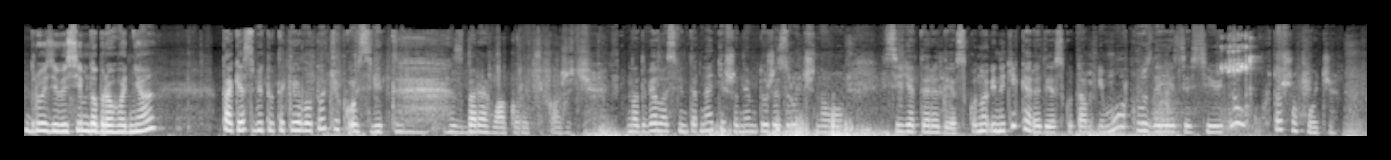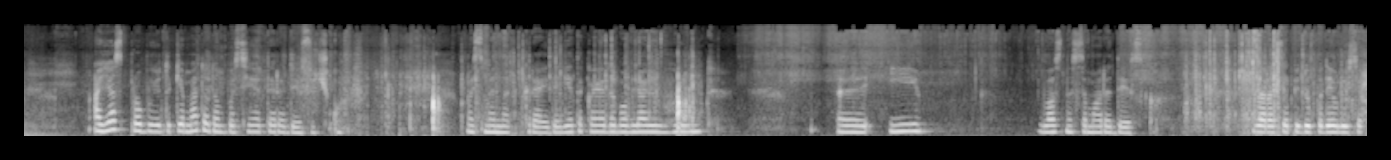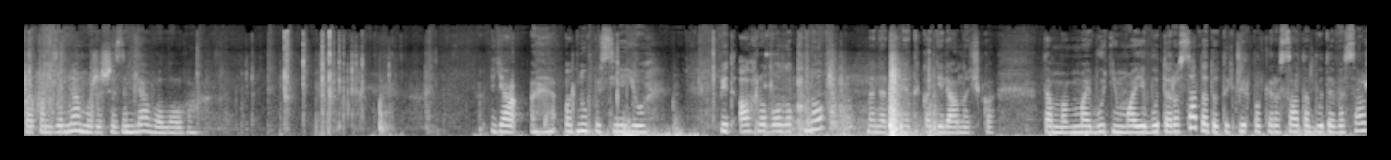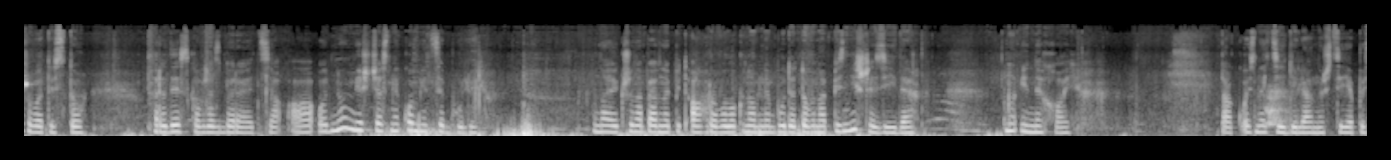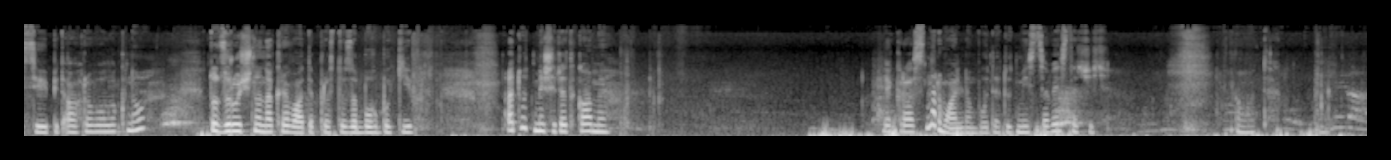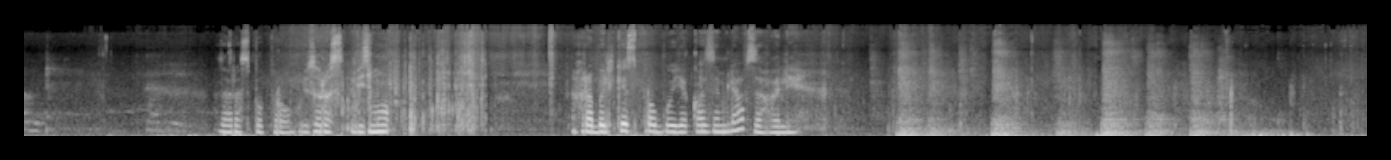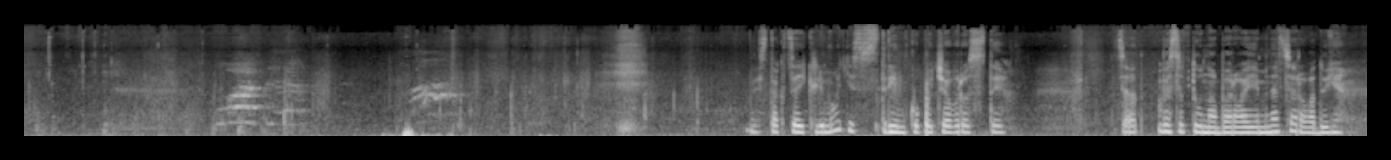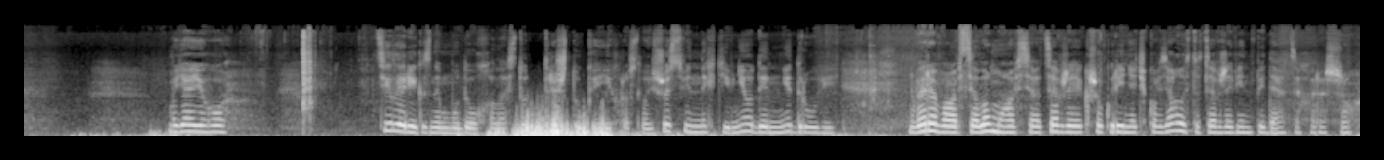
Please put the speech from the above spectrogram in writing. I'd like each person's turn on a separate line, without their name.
Друзі, усім доброго дня. Так, я собі тут такий лоточок ось від е, зберегла, коротше кажучи. Надивилась в інтернеті, що ним дуже зручно сіяти редиску. Ну і не тільки редиску, там і моркву, здається, сіють. Ну, хто що хоче. А я спробую таким методом посіяти редисочку. Ось в мене крейда є така, я додаю в ґрунт. Е, і, власне, сама редиска. Зараз я піду подивлюся, яка там земля, може ще земля волога. Я е, одну посію під агроволокно. У мене там є така діляночка. Там в майбутньому має бути розсада, до тих пір, поки розсада буде висаджуватись, то редиска вже збереться. А одну між часником і цибулею. Вона, якщо, напевно, під агроволокном не буде, то вона пізніше зійде. Ну і нехай. Так, ось на цій діляночці я посію під агроволокно. Тут зручно накривати просто з обох боків. А тут між рядками якраз нормально буде. Тут місця вистачить. От. Зараз попробую. Зараз візьму грабельки, спробую, яка земля взагалі. Ось так цей кліматіс стрімко почав рости. Ця висоту набирає, мене це радує. Бо я його цілий рік з ним мудохалась. Тут три штуки їх росло. І щось він не хотів, ні один, ні другий. Виривався, ламався. Це вже, якщо коріннячко взялось, то це вже він піде. Це хорошо.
